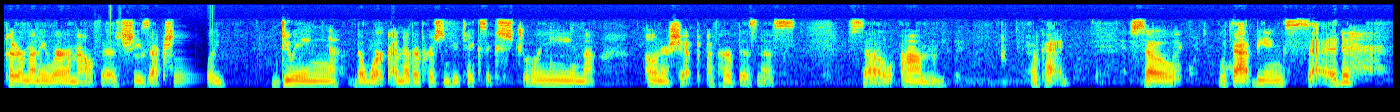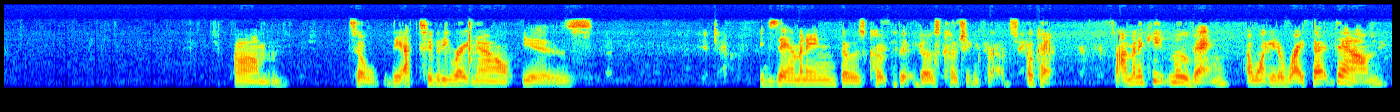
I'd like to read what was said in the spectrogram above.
put her money where her mouth is she's actually doing the work another person who takes extreme ownership of her business. So um, okay. So with that being said um, so the activity right now is examining those co- those coaching threads. Okay so I'm going to keep moving. I want you to write that down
